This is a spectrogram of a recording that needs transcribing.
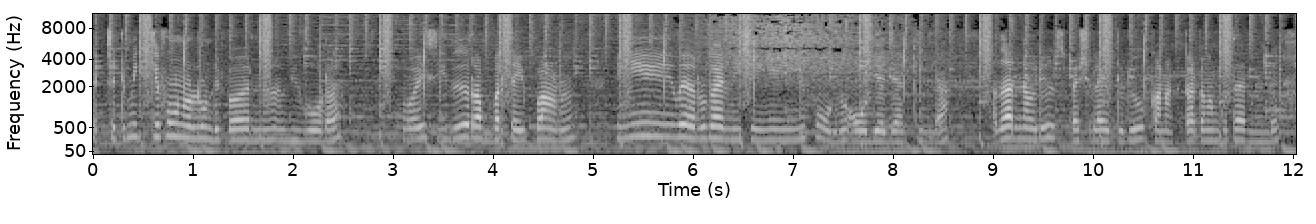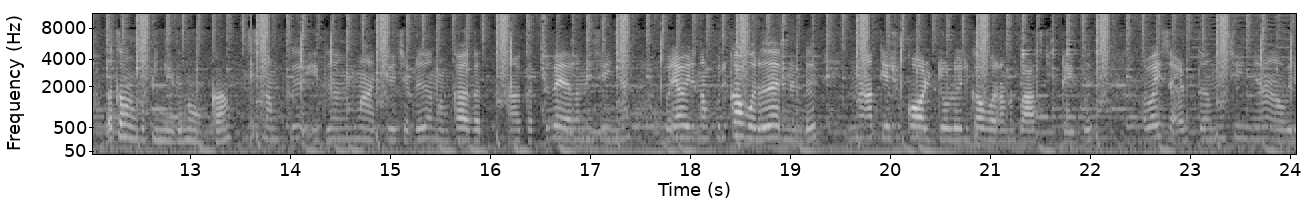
ഹെഡ്സെറ്റ് മിക്ക ഫോണുകളിലും ഉണ്ട്. ഇപ്പോൾ വരുന്ന വിവോയുടെ വോയിസ് ഇത് റബ്ബർ ടൈപ്പാണ് ഇനി വേറൊരു കാര്യം എന്ന് വെച്ച് കഴിഞ്ഞാൽ ഈ ഫോണിന് ഓഡിയോ ജാക്കില്ല അത് കാരണം ഒരു സ്പെഷ്യലായിട്ടൊരു കണക്ടറൊക്കെ നമുക്ക് തരുന്നുണ്ട്. അതൊക്കെ നമുക്ക് പിന്നീട് നോക്കാം. നമുക്ക് ഇത് മാറ്റി വെച്ചിട്ട് നമുക്ക് അകത്ത് അകത്ത് വേറെ എന്ന് വെച്ച് കഴിഞ്ഞാൽ ഒരു അവർ നമുക്കൊരു കവർ തരുന്നുണ്ട്. ഇന്ന് അത്യാവശ്യം ക്വാളിറ്റി ഉള്ള ഒരു കവറാണ് പ്ലാസ്റ്റിക് ടൈപ്പ് അപ്പോൾ അടുത്തതെന്ന് വെച്ച് കഴിഞ്ഞാൽ അവർ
